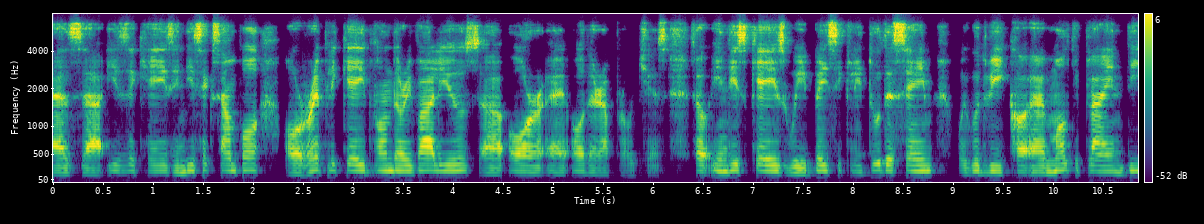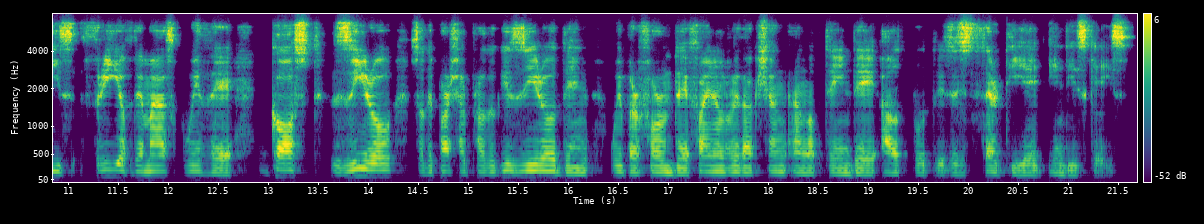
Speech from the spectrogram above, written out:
as uh, is the case in this example, or replicate boundary values uh, or uh, other approaches. So in this case, we basically do the same. We would be uh, multiplying these three of the mask with the ghost zero, so the partial product is zero, then we perform the final reduction and obtain the output. This is 38 in this case.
